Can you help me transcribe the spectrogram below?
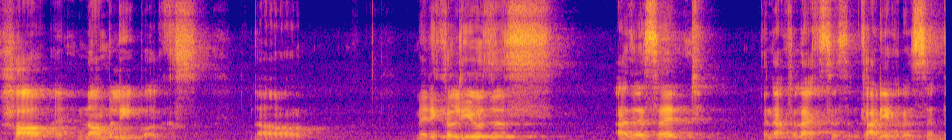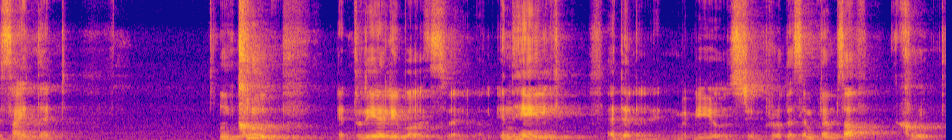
how it normally works. Now, medical uses, as I said, anaphylaxis and cardiac arrest. and Beside that, in croup, it really works very well. Inhaled adrenaline may be used to improve the symptoms of croup.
